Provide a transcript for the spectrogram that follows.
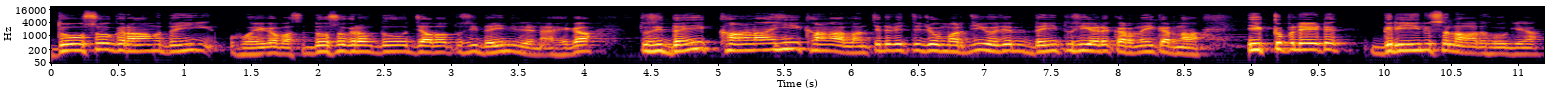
200 ਗ੍ਰਾਮ ਦਹੀਂ ਹੋਏਗਾ ਬਸ। 200 ਗ੍ਰਾਮ ਦੋ ਜ਼ਿਆਦਾ ਤੁਸੀਂ ਦਹੀਂ ਨਹੀਂ ਲੈਣਾ ਹੈਗਾ। ਤੁਸੀਂ ਦਹੀਂ ਖਾਣਾ ਹੀ ਖਾਣਾ। ਲੰਚ ਦੇ ਵਿੱਚ ਜੋ ਮਰਜ਼ੀ ਹੋ ਜੇ ਦਹੀਂ ਤੁਸੀਂ ਐਡ ਕਰਨਾ ਹੀ ਕਰਨਾ। ਇੱਕ ਪਲੇਟ ਗ੍ਰੀਨ ਸਲਾਦ ਹੋ ਗਿਆ।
